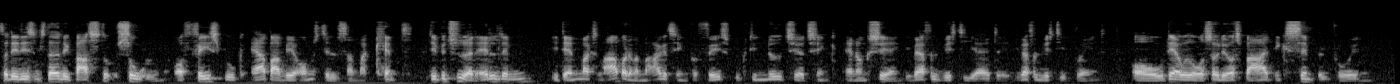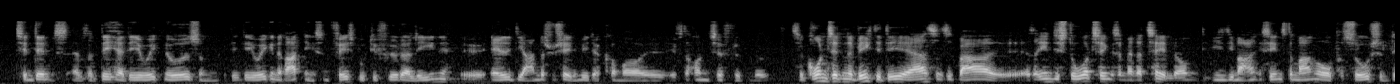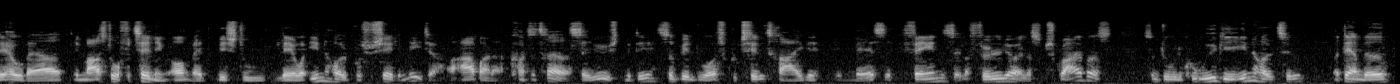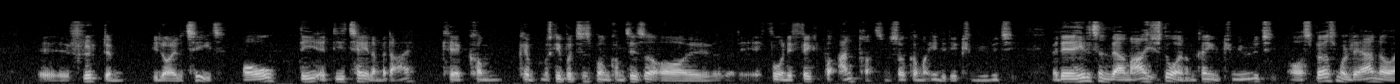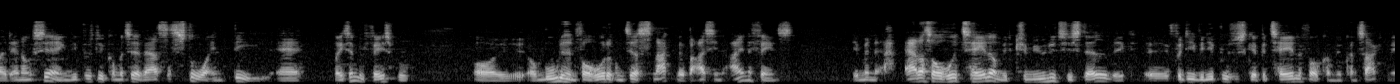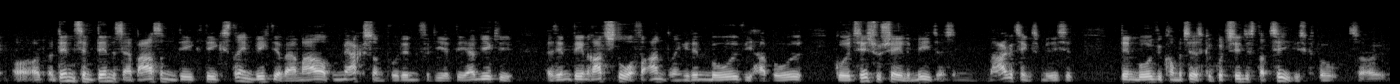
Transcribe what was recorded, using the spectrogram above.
Så det er ligesom stadigvæk bare solen, og Facebook er bare ved at omstille sig markant. Det betyder, at alle dem i Danmark, som arbejder med marketing på Facebook, de er nødt til at tænke annoncering, i hvert fald hvis de er et, i hvert fald hvis de er et brand. Og derudover så er det også bare et eksempel på en tendens. Altså det her, det er jo ikke noget, som, det, det er jo ikke en retning, som Facebook de flytter alene. Øh, alle de andre sociale medier kommer øh, efterhånden til at flytte med. Så grunden til, at den er vigtig, det er sådan set bare, øh, altså en af de store ting, som man har talt om i de mange, seneste mange år på social, det har jo været en meget stor fortælling om, at hvis du laver indhold på sociale medier og arbejder koncentreret og seriøst med det, så vil du også kunne tiltrække en masse fans eller følgere eller subscribers, som du vil kunne udgive indhold til, og dermed øh, flytte dem i loyalitet, og det, at de taler med dig, kan, komme, kan måske på et tidspunkt komme til så at øh, hvad det, få en effekt på andre, som så kommer ind i det community. Men det har hele tiden været meget historien omkring et community. Og spørgsmålet er, når at annonceringen lige pludselig kommer til at være så stor en del af for eksempel Facebook, og, øh, og muligheden for overhovedet at komme til at snakke med bare sine egne fans, jamen er der så overhovedet tale om et community stadigvæk, øh, fordi vi lige pludselig skal betale for at komme i kontakt med. Og, og, og den tendens er bare sådan, det er, det er ekstremt vigtigt at være meget opmærksom på den, fordi at det er virkelig, altså det er en ret stor forandring i den måde, vi har både gået til sociale medier, sådan marketingsmæssigt, den måde, vi kommer til at skal gå til det strategisk på. Så øh,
